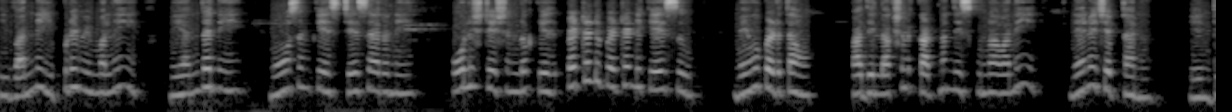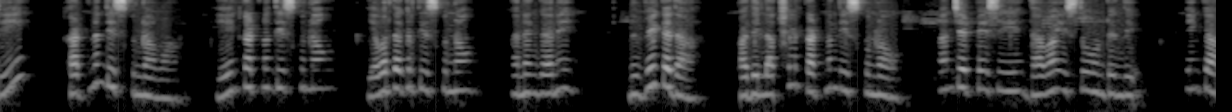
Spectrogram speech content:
ఇవన్నీ ఇప్పుడే మిమ్మల్ని మీ అందరినీ మోసం కేసు చేశారని పోలీస్ స్టేషన్లో కే పెట్టండి పెట్టండి కేసు. మేము పెడతాం. పది లక్షల కట్నం తీసుకున్నావని నేనే చెప్తాను. ఏంటి? కట్నం తీసుకున్నావా? ఏం కట్నం తీసుకున్నావు? ఎవరి దగ్గర తీసుకున్నావు? అనగానే నువ్వే కదా పది లక్షల కట్నం తీసుకున్నావు అని చెప్పేసి దవా ఇస్తూ ఉంటుంది. ఇంకా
